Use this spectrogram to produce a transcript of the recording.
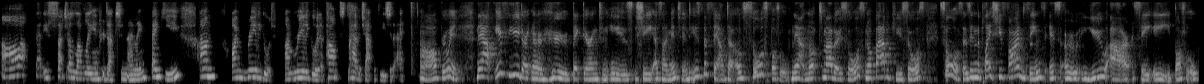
Oh, that is such a lovely introduction, Aileen. Thank you. Um, I'm really good. I'm really good. I'm pumped to have a chat with you today. Oh, brilliant. Now, if you don't know who Bec Derrington is, she, as I mentioned, is the founder of SourceBottle. Now, not tomato sauce, not barbecue sauce, sauce, as in the place you find things, S O U R C E, bottle.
